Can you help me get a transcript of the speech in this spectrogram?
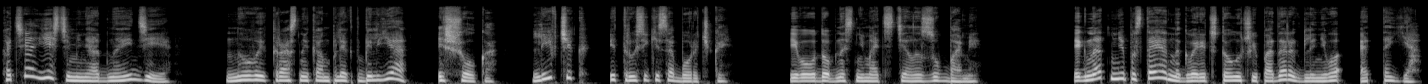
Хотя есть у меня одна идея. Новый красный комплект белья из шелка, лифчик и трусики с оборочкой. Его удобно снимать с тела зубами. Игнат мне постоянно говорит, что лучший подарок для него — это я.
